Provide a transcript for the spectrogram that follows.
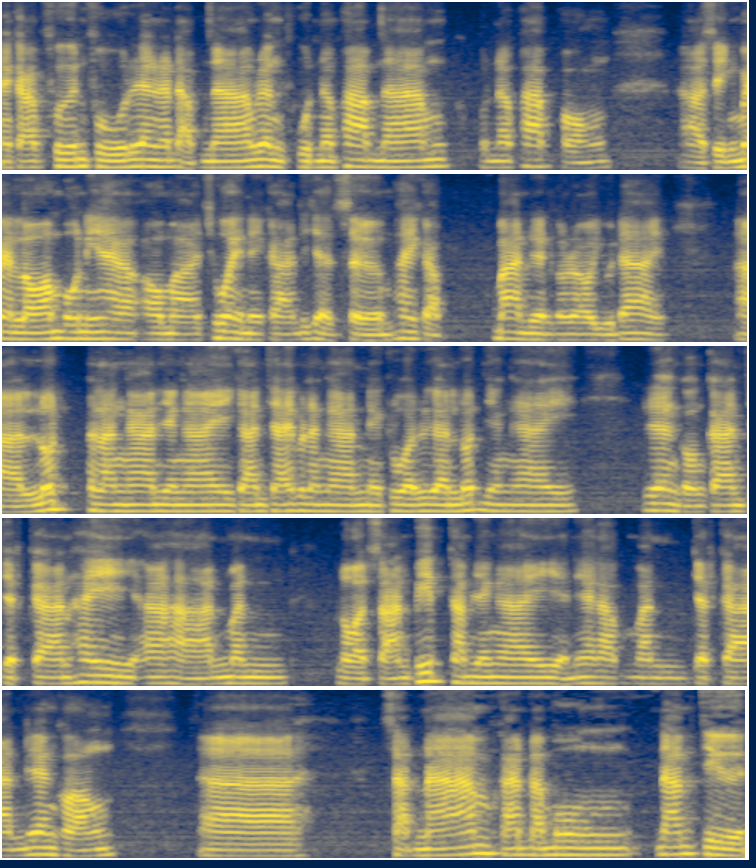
นะครับฟื้นฟูเรื่องระดับน้ำเรื่องคุณภาพน้ำคุณภาพของอสิ่งแวดล้อมพวกนี้เอามาช่วยในการที่จะเสริมให้กับบ้านเรือนของเราอยู่ได้ลดพลังงานยังไง การใช้พลังงานในครัวเรือนลดยังไง เรื่องของการจัดการให้อาหารมันหลอดสารพิษทำยังไงอย่างนี้ครับมันจัดการเรื่องของอสัตว์น้ำการประมงน้ำจืด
